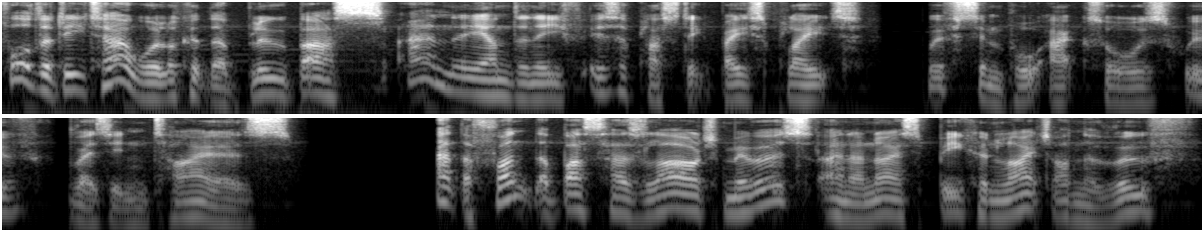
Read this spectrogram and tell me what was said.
For the detail we'll look at the blue bus and the underneath is a plastic base plate with simple axles with resin tyres. At the front the bus has large mirrors and a nice beacon light on the roof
